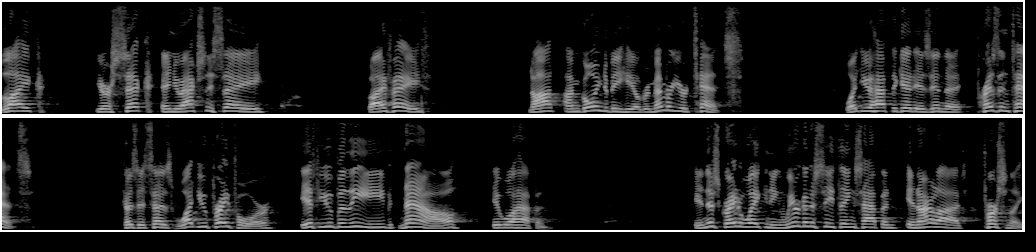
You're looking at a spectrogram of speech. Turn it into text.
Like you're sick and you actually say, by faith, not I'm going to be healed. Remember your tense. What you have to get is in the present tense because it says, What you pray for, if you believe now, it will happen. In this great awakening, we're going to see things happen in our lives personally.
